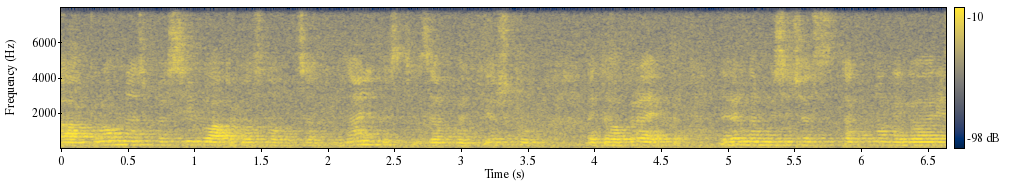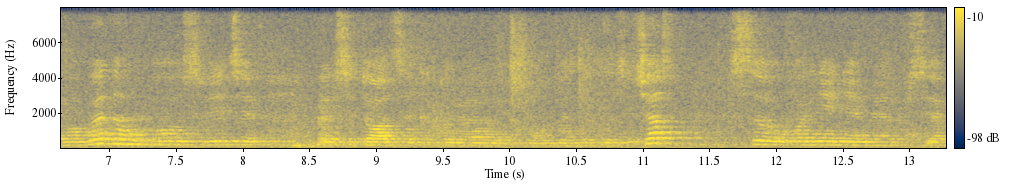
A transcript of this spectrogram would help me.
огромное спасибо областному центру занятости за поддержку этого проекта. Наверное, мы сейчас так много говорим об этом в свете э, ситуации, которая ну, возникла сейчас с увольнениями всех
